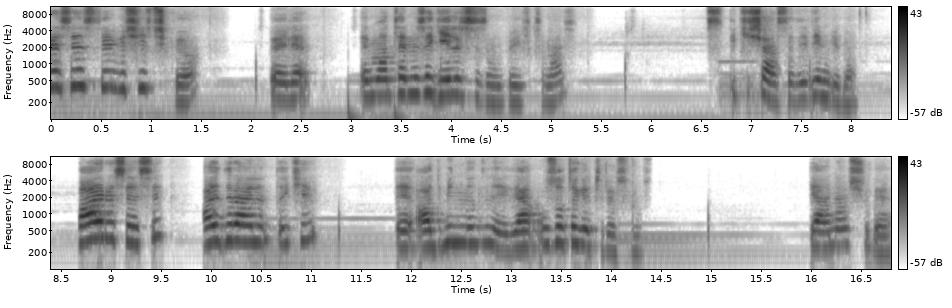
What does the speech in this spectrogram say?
Essence diye bir şey çıkıyor. Böyle envanterinize gelir sizin büyük ihtimal. İki şansla dediğim gibi. Fire Essence'i Hyder Island'daki e, adminin adı neydi? Yani Uzot'a götürüyorsunuz. Yani şuraya.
